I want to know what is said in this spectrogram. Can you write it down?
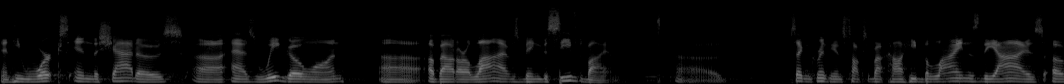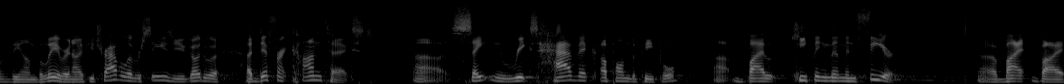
and he works in the shadows uh, as we go on about our lives being deceived by him. Second Corinthians talks about how he blinds the eyes of the unbeliever. Now, if you travel overseas you go to a, a different context, uh, Satan wreaks havoc upon the people uh, by keeping them in fear, uh, by, by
